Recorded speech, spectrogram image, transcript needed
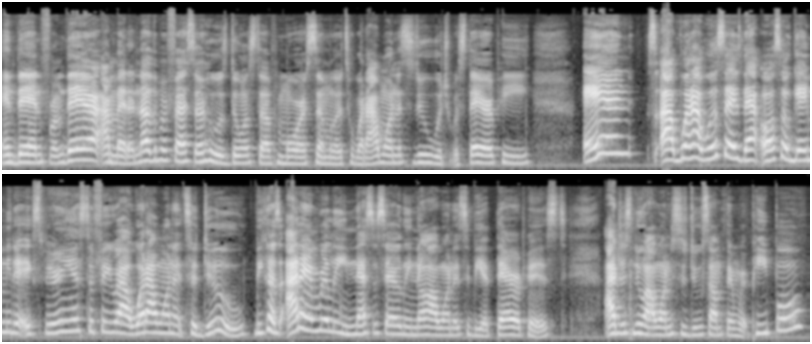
And then from there, I met another professor who was doing stuff more similar to what I wanted to do, which was therapy. And so I, what I will say is that also gave me the experience to figure out what I wanted to do because I didn't really necessarily know I wanted to be a therapist. I just knew I wanted to do something with people.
